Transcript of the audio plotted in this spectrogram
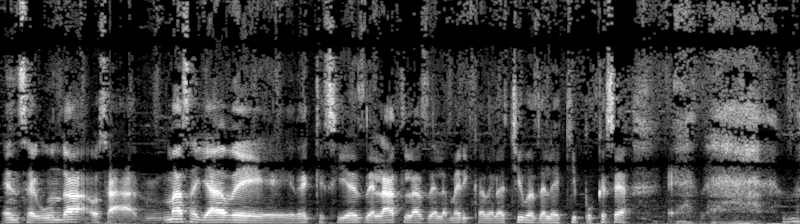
en segunda, o sea, más allá de, que si es del Atlas, del América, de las Chivas, del equipo que sea, eh, no,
